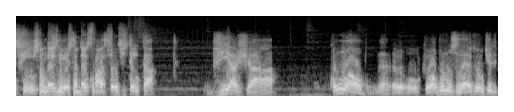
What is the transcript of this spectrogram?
enfim, são a gente 10, tem essa preocupação de tentar viajar com o álbum, né? O que o álbum nos leve onde ele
